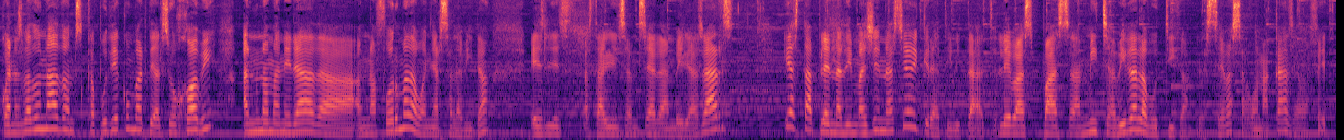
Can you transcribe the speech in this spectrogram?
quan es va donar doncs, que podia convertir el seu hobby en una manera de, en una forma de guanyar-se la vida. És, està llicenciada en Belles Arts i està plena d'imaginació i creativitat. L'Eva es passa mitja vida a la botiga, la seva segona casa, de fet.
